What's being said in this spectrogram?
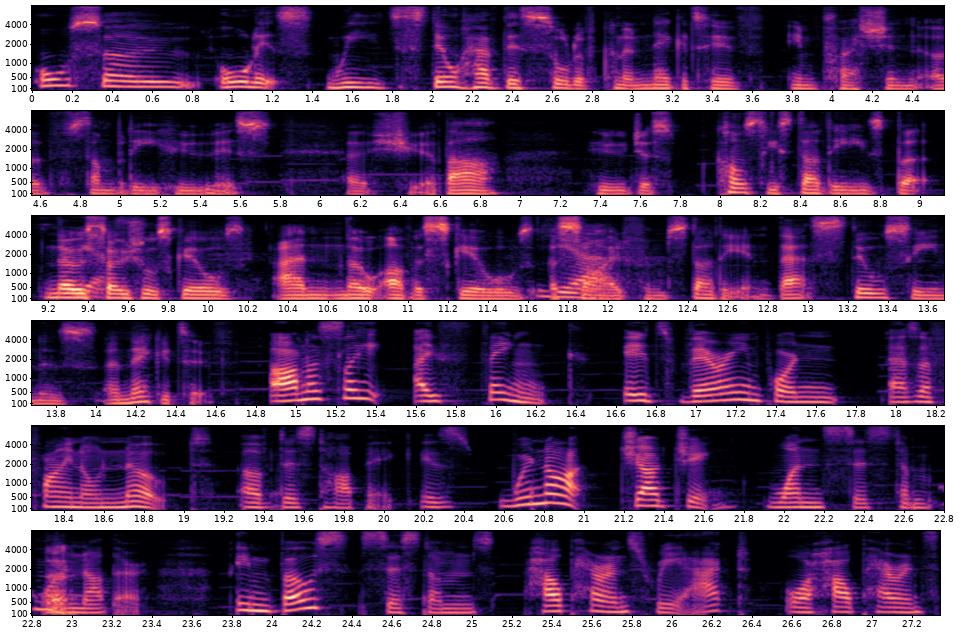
also, all it's we still have this sort of kind of negative impression of somebody who is a shueba, who just constantly studies but no Yes. social skills and no other skills aside from studying. That's still seen as a negative. honestly, I think it's very important as a final note of this topic is we're not judging one system or another. In both systems, how parents react or how parents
